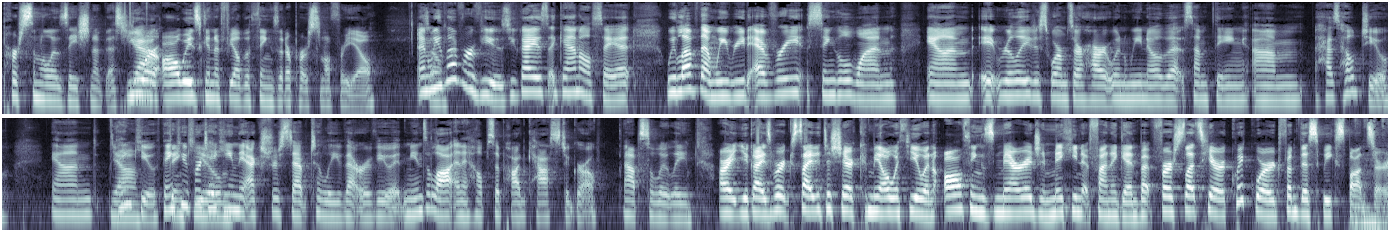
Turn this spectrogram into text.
personalization of this. You Yeah. are always going to feel the things that are personal for you. And we love reviews. You guys, again, I'll say it. We love them. We read every single one, and it really just warms our heart when we know that something um, has helped you. And Yeah. thank you. Thank, Thank you for you. taking the extra step to leave that review. It means a lot and it helps a podcast to grow. Absolutely. All right, you guys, we're excited to share Camille with you and all things marriage and making it fun again. But first, let's hear a quick word from this week's sponsor.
